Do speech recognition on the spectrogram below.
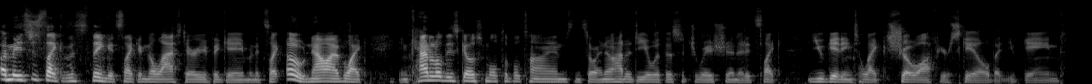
I mean, it's just like this thing. It's like in the last area of the game, and it's like, oh, now I've like encountered all these ghosts multiple times, and so I know how to deal with this situation. And it's like you getting to like show off your skill that you've gained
